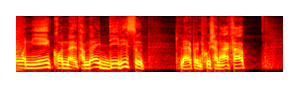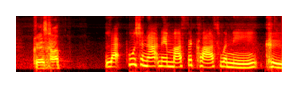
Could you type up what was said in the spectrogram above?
ว่าวันนี้คนไหนทำได้ดีที่สุด และเป็นผู้ชนะครับเกรซครับ และผู้ชนะใน Master Class วันนี้คือ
